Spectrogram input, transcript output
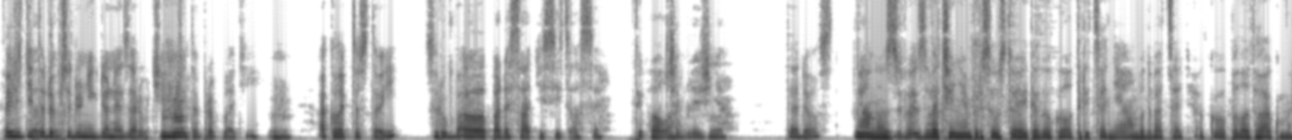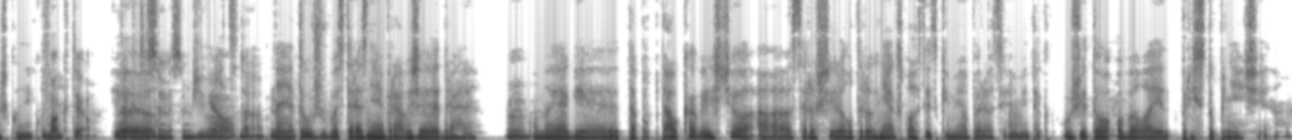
Takže Že ti to je dopředu nikdo nezaručí, Mhm. že ti to proplatí. Mhm. A kolik to stojí? Zhruba? Uh, 50 tisíc asi, Ty vole. přibližně. To je dost. No, no, z- zväčšenie prsou stojí tak okolo 30 dní, alebo 20, ako podľa toho, ako máš kliniku. ne? Fakt jo. Jo, tak to jo. si myslím, že Jo, víc, tak- ne? Ne, to už vůbec teraz nie je práve, že je drahé. Mm. Ono, jak je tá poptávka, vieš čo, a sa rozšíril trh nejak s plastickými operáciami, tak už je to oveľa je prístupnejšie. No.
